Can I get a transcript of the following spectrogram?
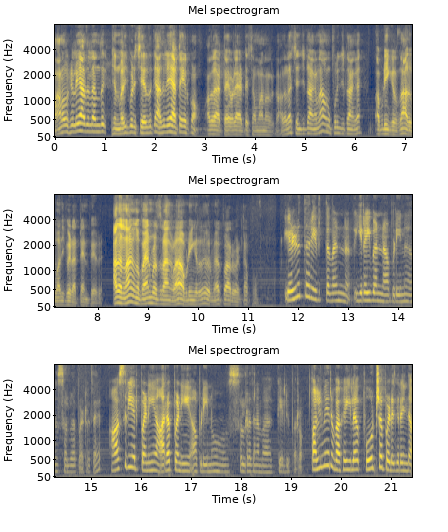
மாணவர்களே அதுலேருந்து மதிப்பீடு செய்கிறதுக்கு அதுலேயே அட்டை இருக்கும். அதில் அட்டை விளையாட்டு சமானம் இருக்கும். அதெல்லாம் செஞ்சுட்டாங்கன்னா அவங்க புரிஞ்சுட்டாங்க. அப்படிங்கிறது தான் அது மதிப்பீடு அட்டைன்னு பேர். அதெல்லாம் இவங்க பயன்படுத்துகிறாங்களா அப்படிங்கிறது ஒரு மேற்பார்வையிட்டால் போதும். எழுத்தறிவித்தவன் இறைவன் அப்படின்னு சொல்லப்படுறது. ஆசிரியர் பணி அறப்பணி அப்படின்னு சொல்கிறத நம்ம கேள்விப்படுறோம். பல்வேறு வகையில் போற்றப்படுகிற இந்த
